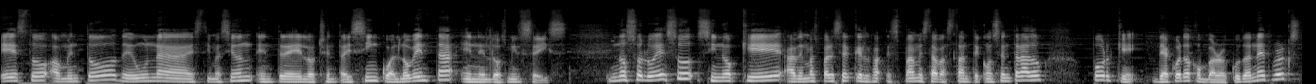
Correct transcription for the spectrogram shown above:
Esto aumentó de una estimación entre el 85 al 90 en el 2006. No solo eso, sino que además parece que el spam está bastante concentrado porque, de acuerdo con Barracuda Networks,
